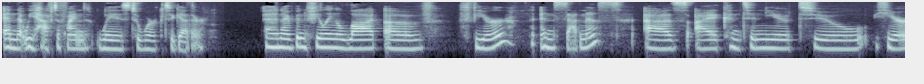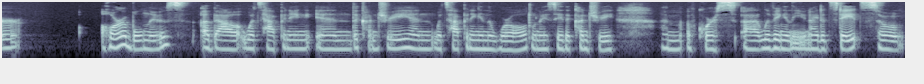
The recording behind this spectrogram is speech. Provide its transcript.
and that we have to find ways to work together. And I've been feeling a lot of fear and sadness as I continue to hear horrible news about what's happening in the country and what's happening in the world. When I say the country, I'm, of course, uh, living in the United States, so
